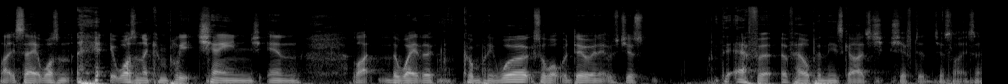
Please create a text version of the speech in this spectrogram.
like you say, it wasn't it wasn't a complete change in like the way the company works or what we're doing. It was just the effort of helping these guys shifted, just like you say.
